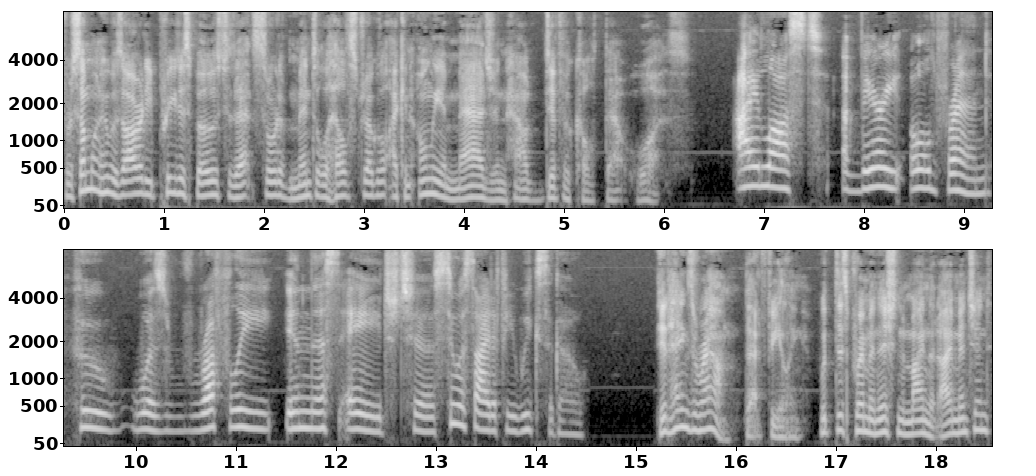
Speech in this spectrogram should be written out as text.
For someone who was already predisposed to that sort of mental health struggle, I can only imagine how difficult that was. I lost a very old friend who was roughly in this age to suicide a few weeks ago. It hangs around, that feeling. With this premonition in mind that I mentioned,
